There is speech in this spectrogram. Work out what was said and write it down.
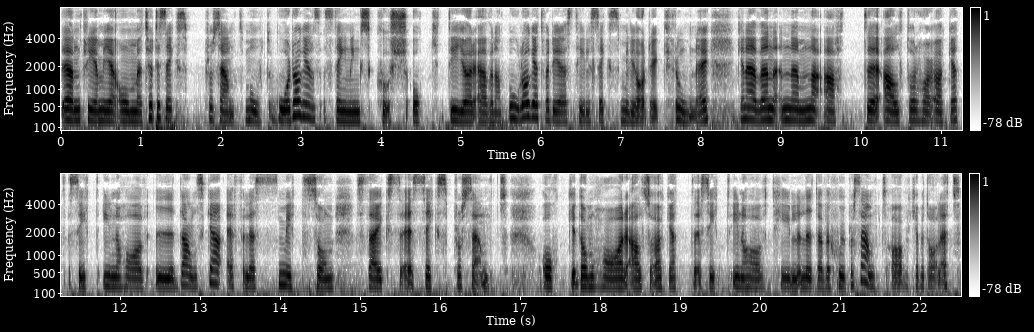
en premie om 36% mot gårdagens stängningskurs och det gör även att bolaget värderas till 6 miljarder kronor. Jag kan även nämna att Eh, Altor har ökat sitt innehav i danska FLS Smith som stärks eh, 6 och de har alltså ökat eh, sitt innehav till lite över 7% av kapitalet.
